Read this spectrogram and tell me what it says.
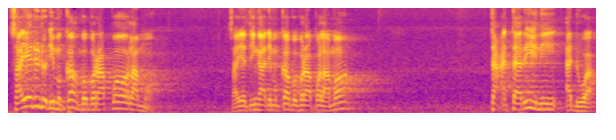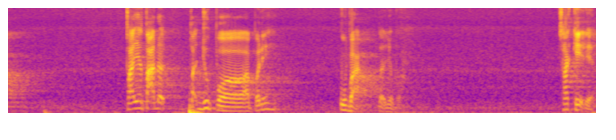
Saya duduk di Mekah beberapa lama. Saya tinggal di Mekah beberapa lama. Ta'tari ni adwa. Saya tak ada tak jumpa apa ni ubat tak jumpa. Sakit dia.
